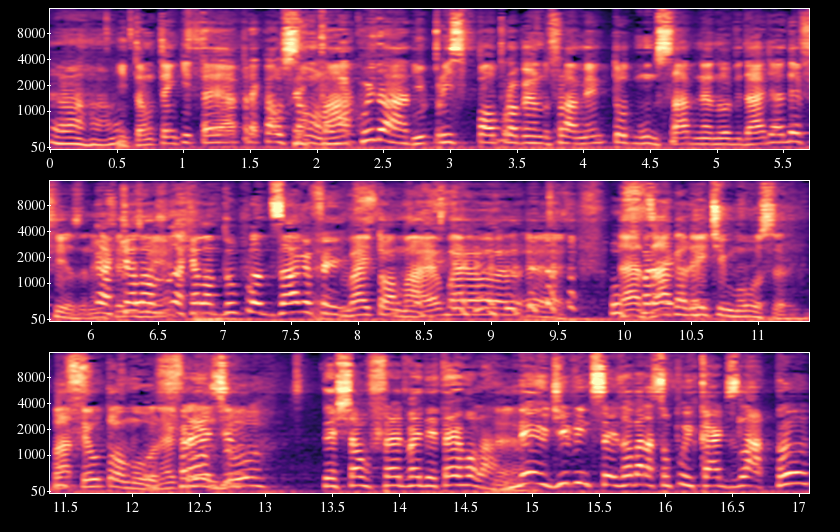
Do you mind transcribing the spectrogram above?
Aham. Então tem que ter a precaução Tem que lá. tomar cuidado. E o principal problema do Flamengo, que todo mundo sabe, né? Novidade é a defesa, né? É aquela, aquela dupla de zaga, Frei. Vai tomar. É, o maior, é, O é a Fred- zaga leite moça. Bateu, tomou, o né? Fred- Cruzou. Deixar o Fred vai deitar e rolar. É. Meio-dia 26, um abração pro Ricardo Zlatan.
